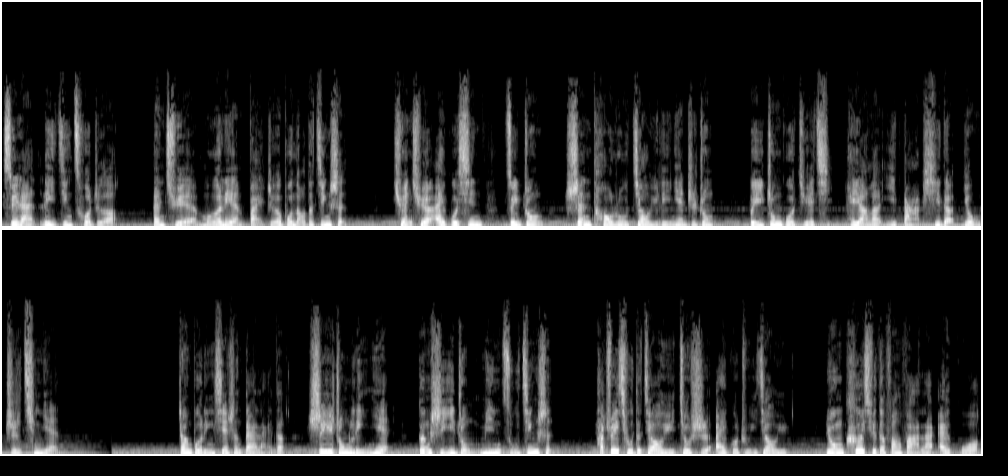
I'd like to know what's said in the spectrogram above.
虽然历经挫折，但却磨练百折不挠的精神，拳拳爱国心最终渗透入教育理念之中，为中国崛起培养了一大批的有志青年。张伯苓先生带来的是一种理念，更是一种民族精神。他追求的教育就是爱国主义教育，用科学的方法来爱国，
